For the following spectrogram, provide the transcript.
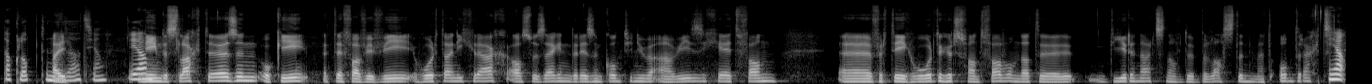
dat klopt inderdaad. Ja. Ja. Neem de slachthuizen. Oké, het FAVV hoort dat niet graag als we zeggen er is een continue aanwezigheid van eh, vertegenwoordigers van het FAF, omdat de dierenartsen of de belasten met opdracht Ja.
